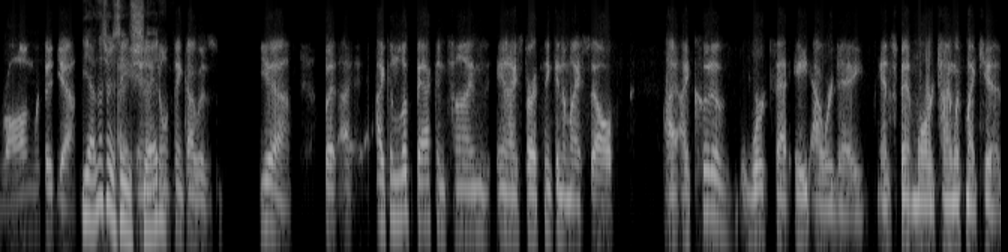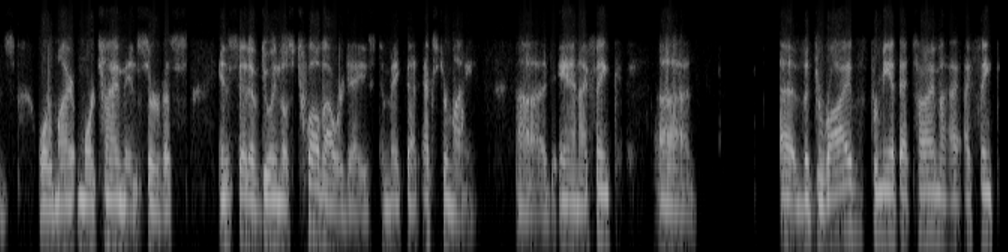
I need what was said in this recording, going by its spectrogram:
wrong with it. Yeah, Yeah, I'm not trying to say I- you And I don't think I was. Yeah, but I I can look back in times and I start thinking to myself, I, I could have worked that eight hour day and spent more time with my kids or my more time in service instead of doing those twelve hour days to make that extra money. Uh, and I think. Uh, uh, the drive for me at that time, I, I think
